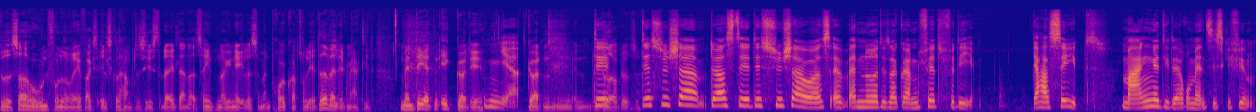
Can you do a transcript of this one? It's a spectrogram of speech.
du ved, så havde hun fundet ud af, at rent faktisk elskede ham til sidst, eller et eller andet, altså hende den originale, som man prøver at kontrollere. Det havde været lidt mærkeligt. Men det, at den ikke gør det, Ja. gør den en, en Det- bedre oplevelse. Det synes jeg, det er også det, det synes jeg jo også er, er noget af det, der gør den fedt, fordi jeg har set mange af de der romantiske film.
